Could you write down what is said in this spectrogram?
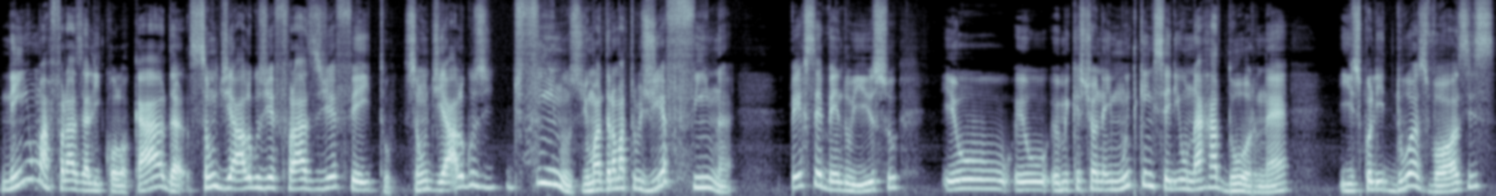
nenhuma frase ali colocada são diálogos de frases de efeito. São diálogos finos, de uma dramaturgia fina. Percebendo isso, eu, eu, eu me questionei muito quem seria o narrador, né? E escolhi duas vozes,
